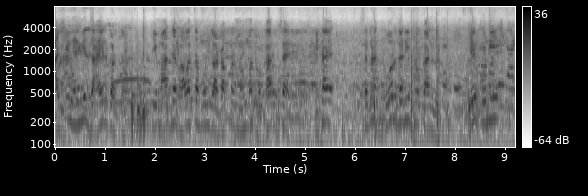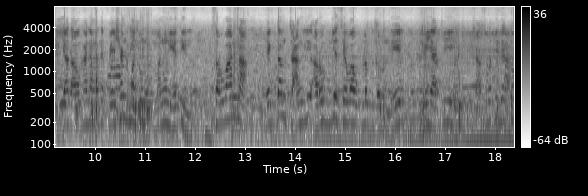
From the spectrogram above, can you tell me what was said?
अशी उमेद जाहीर करतो की माझ्या भावाचा मुलगा डॉक्टर मोहम्मद वकार हुसैन इथं सगळं गोरगरीब लोकांना जे कोणी या दवाखान्यामध्ये पेशंटमधून म्हणून येतील सर्वांना एकदम चांगली आरोग्य सेवा उपलब्ध करून देईल. मी याची शाश्वती देतो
